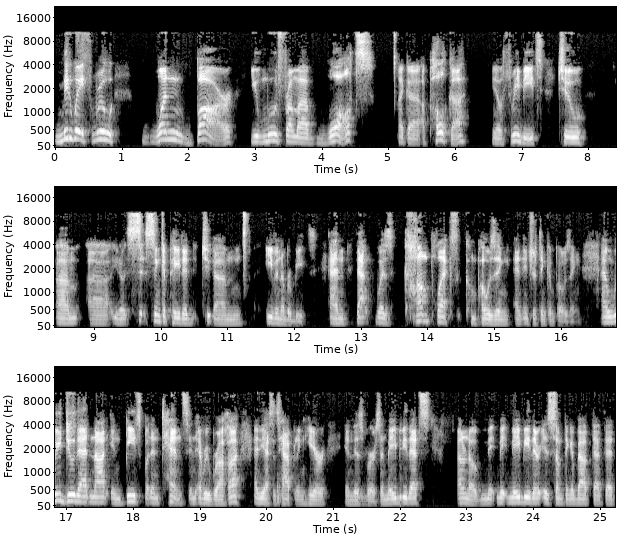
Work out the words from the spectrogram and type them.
midway through one bar, you've moved from a waltz, like a, a polka, you know, three beats, to um, uh, you know, sy- syncopated to um, even number beats. And that was complex composing and interesting composing. And we do that not in beats, but in tense in every bracha. And yes, it's happening here in this verse. And maybe that's, I don't know, may, maybe there is something about that that,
